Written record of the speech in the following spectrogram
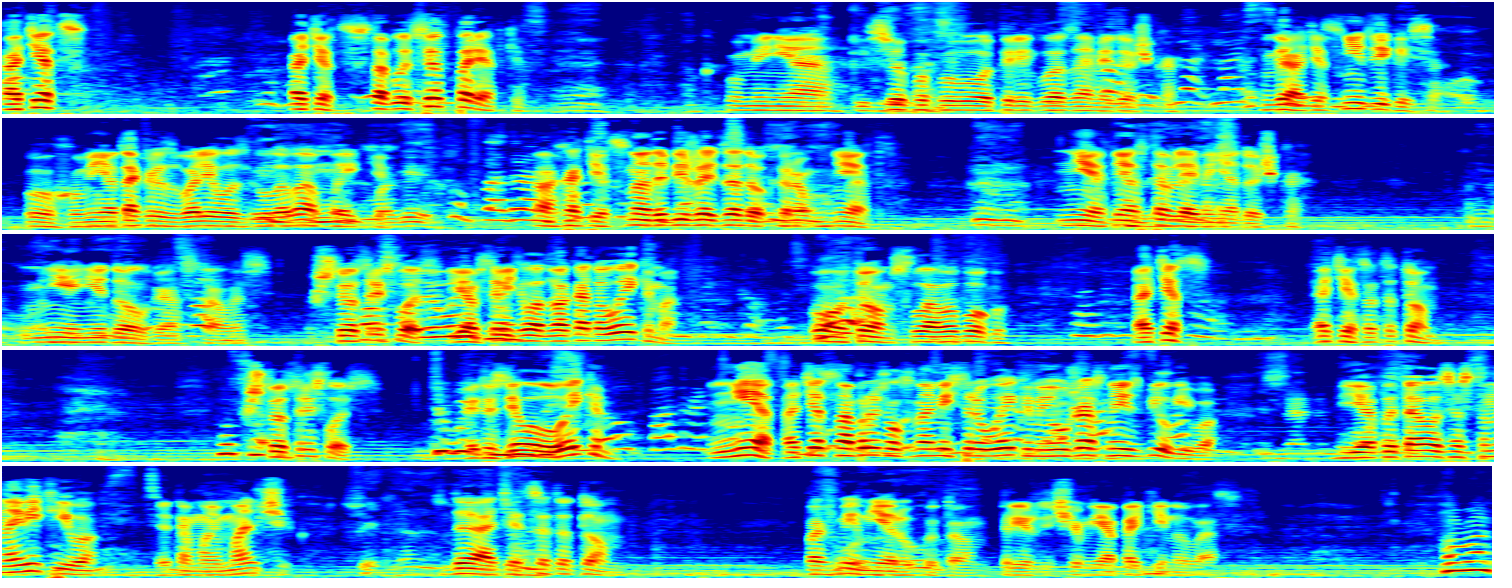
Отец! Отец, с тобой все в порядке? У меня все поплыло перед глазами, дочка. Да, отец, не двигайся. Ох, у меня так разболелась голова, Мэйки. Ах, отец, надо бежать за доктором. Нет. Нет, не оставляй меня, дочка. Мне недолго осталось. Что стряслось? Я встретил адвоката Уэйкема? О, Том, слава богу. Отец, отец, это Том. Что стряслось? Это сделал Уэйкем? Нет, отец набросился на мистера Уэйкема и ужасно избил его. Я пыталась остановить его. Это мой мальчик? Да, отец, это Том. Пожми мне руку, Том, прежде чем я покину вас.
